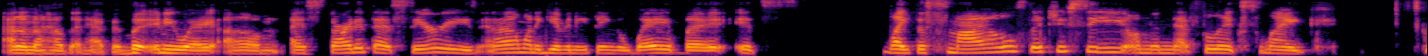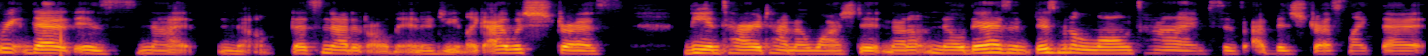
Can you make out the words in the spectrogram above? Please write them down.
I don't know how that happened. But anyway, um, I started that series and I don't want to give anything away, but it's like the smiles that you see on the Netflix like screen that is not no that's not at all the energy like i was stressed the entire time i watched it and i don't know there hasn't there's been a long time since i've been stressed like that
